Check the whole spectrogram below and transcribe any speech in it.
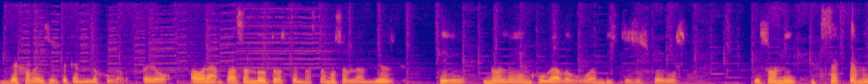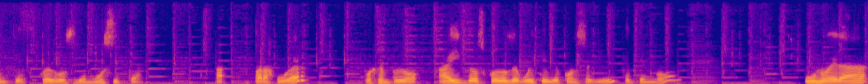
Déjame decirte que no lo he jugado. Pero ahora, pasando a otros temas, estamos hablando. que no le han jugado o han visto esos juegos que son exactamente juegos de música ah, para jugar? Por ejemplo, hay dos juegos de Wii que yo conseguí, que tengo. Uno era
